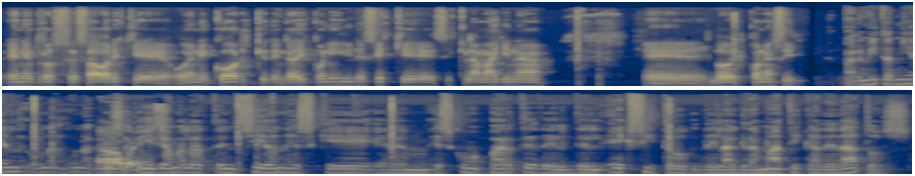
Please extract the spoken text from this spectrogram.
N procesadores que, o N cores que tenga disponibles si es que, si es que la máquina lo dispone así. Para mí también una, ah, cosa que me llama la atención es que em, es como parte del, del, éxito de la gramática de datos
